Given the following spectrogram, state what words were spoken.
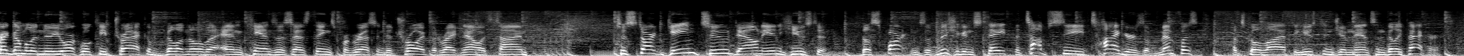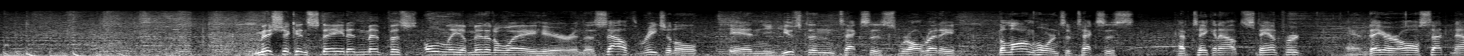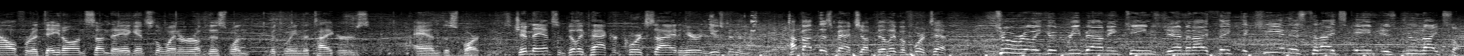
Greg Gumbel in New York will keep track of Villanova and Kansas as things progress in Detroit, but right now it's time to start game two down in Houston. The Spartans of Michigan State, the top seed Tigers of Memphis. Let's go live to Houston. Jim Nantz, Billy Packer. Michigan State and Memphis only a minute away here in the South Regional in Houston, Texas. We're already the Longhorns of Texas have taken out Stanford and they are all set now for a date on Sunday against the winner of this one between the Tigers and the Spartans. Jim Nantz and Billy Packer courtside here in Houston. And how about this matchup, Billy, before tip? Two really good rebounding teams, Jim, and I think the key in this tonight's game is Drew Neitzel.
